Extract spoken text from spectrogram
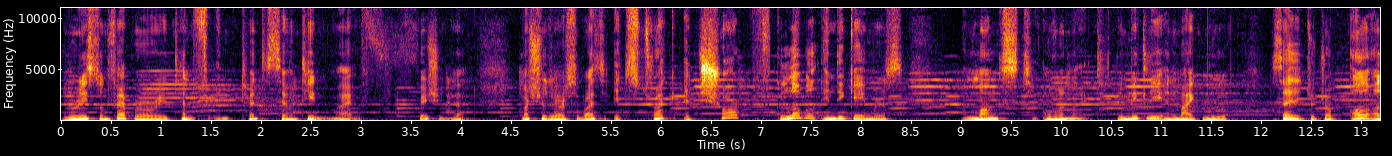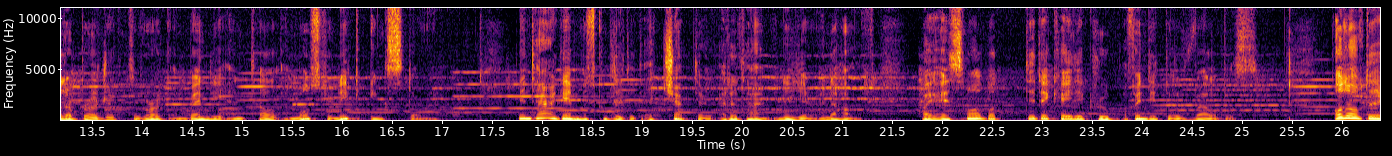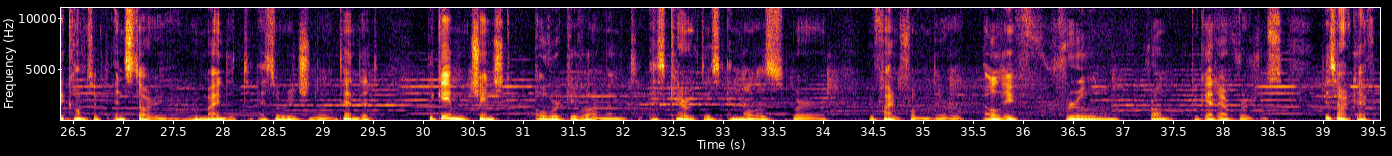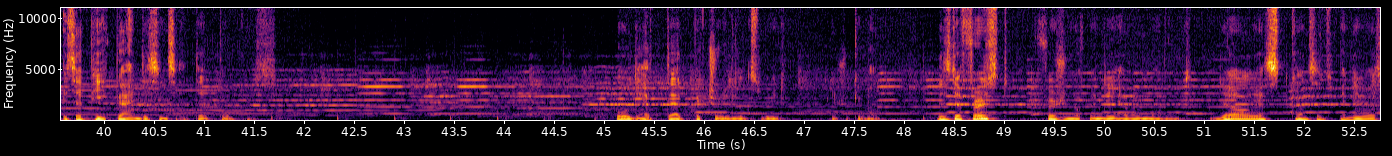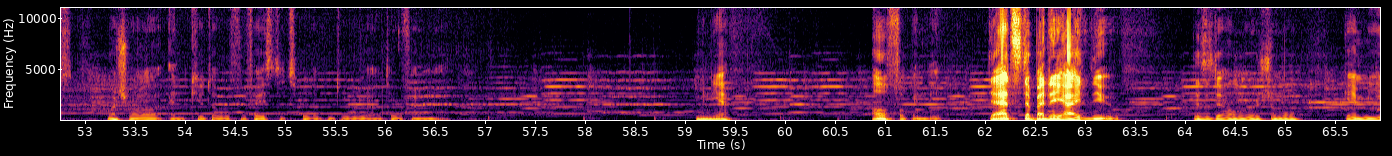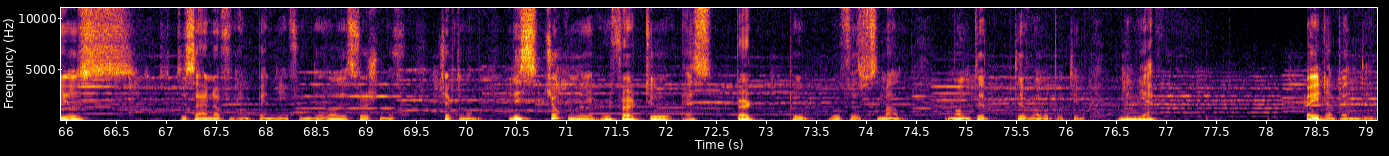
and released on February 10th in 2017. My fishing that. Much to their surprise, it struck a chart of global indie gamers amongst overnight. theMeatly and Mike Mood decided to drop all other projects to work on Bendy and tell a most unique Ink story. The entire game was completed a chapter at a time in a year and a half by a small but dedicated group of indie developers. Although the concept and story remained as originally intended, the game changed over development as characters and models were refined from their early thrown, thrown together versions. This archive is a peek behind the scenes at their progress. Oh, that, that picture looks weird. This is the first version of Bendy ever modeled. The earliest concept Bendy was much smaller and cuter with a face that split up into a real terrifying mouth. I mean, yeah. Alpha Bendy. That's the Bendy I knew. This is the only original game use design of Ink Bendy from the earliest version of Chapter 1. It is jokingly referred to as bird poop with a smile among the developer team. I mean, yeah. Beta Bendy.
